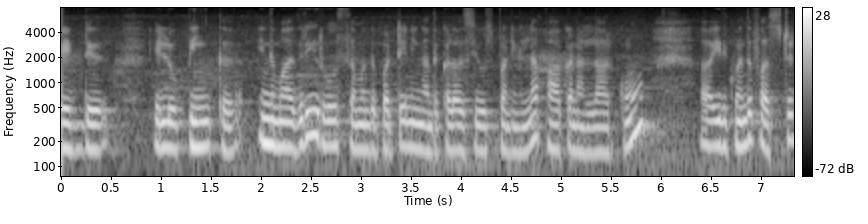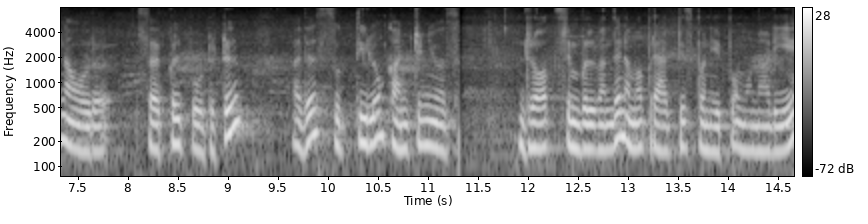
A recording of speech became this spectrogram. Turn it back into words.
red yellow pink இந்த மாதிரி ரோஸ் சம்மந்தப்பட்டு நீங்கள் அந்த கலர்ஸ் யூஸ் பண்ணிங்கன்னா பார்க்க நல்லாயிருக்கும் இதுக்கு வந்து ஃபஸ்ட்டு நான் ஒரு சர்க்கிள் போட்டுட்டு அதை சுற்றிலும் கண்டினியூஸ் ட்ராப் சிம்பிள் வந்து நம்ம ப்ராக்டிஸ் பண்ணியிருப்போம் முன்னாடியே.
